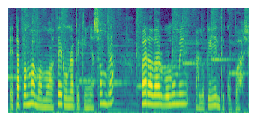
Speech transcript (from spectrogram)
De esta forma vamos a hacer una pequeña sombra para dar volumen a lo que es el decoupage.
